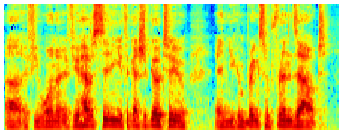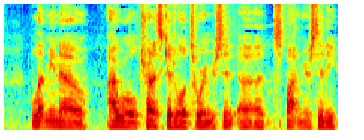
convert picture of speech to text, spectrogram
Uh, if you wanna, if you have a city you think I should go to, and you can bring some friends out, let me know. I will try to schedule a tour in your city, uh, a spot in your city.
